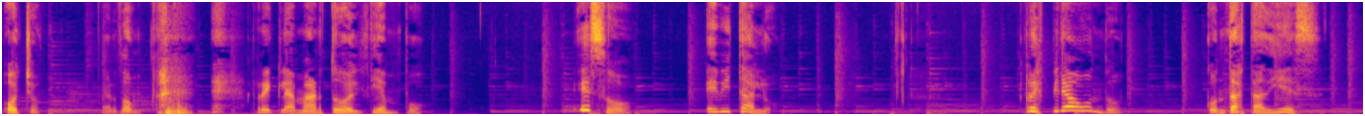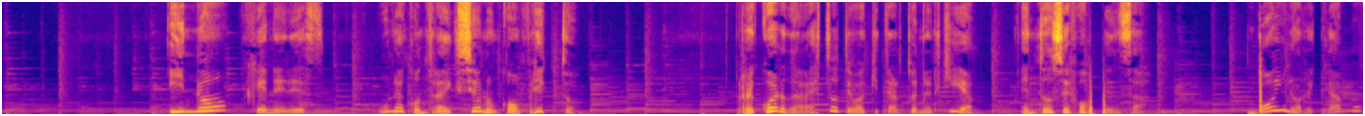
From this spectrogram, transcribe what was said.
8. Perdón. Reclamar todo el tiempo. Eso, evítalo. Respira hondo, contá hasta 10 y no generes una contradicción, un conflicto. Recuerda, esto te va a quitar tu energía. Entonces vos pensás, ¿voy y lo reclamo?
